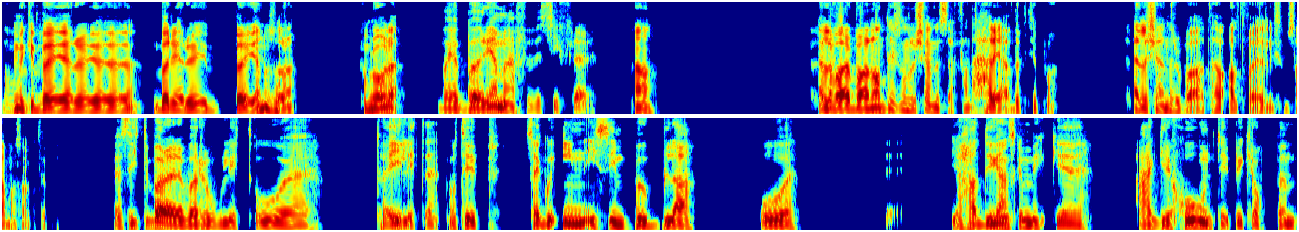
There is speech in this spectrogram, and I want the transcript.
Hur mycket böjer du, du i böjen och så då? Kommer du ihåg det? Vad jag börjar med för siffror? Ja. Eller var det bara någonting som du kände så här, fan det här är jag duktig på? Eller kände du bara att allt var liksom samma sak? Typ? Jag tyckte bara det var roligt att eh, ta i lite och typ så här, gå in i sin bubbla. Och eh, jag hade ju ganska mycket aggression typ i kroppen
